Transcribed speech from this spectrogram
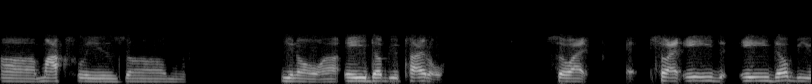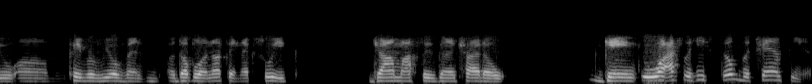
uh, Moxley's um, you know uh, AEW title. So at so at AEW um, pay per view event, a double or nothing next week, Jon Moxley is going to try to gain. Well, actually, he's still the champion,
